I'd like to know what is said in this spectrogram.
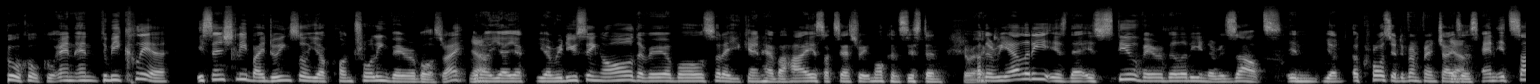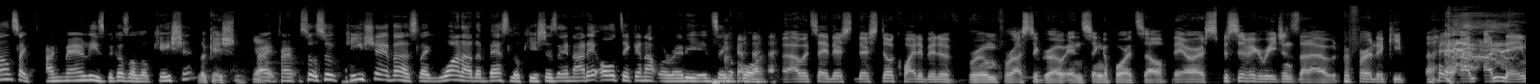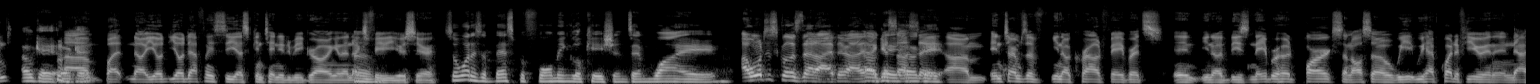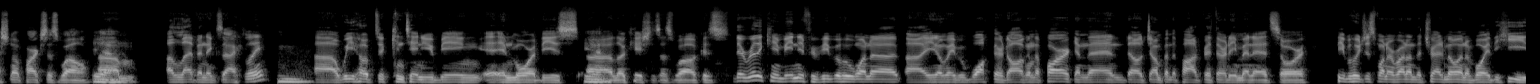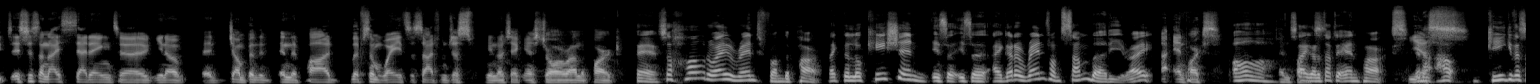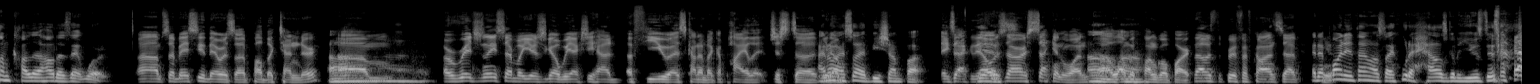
Cool, cool, cool. And and to be clear, essentially by doing so, you're controlling variables, right? You know, you're, you're you're reducing all the variables so that you can have a higher success rate, more consistent. Correct. But the reality is there is still variability in the results in your across your different franchises. And it sounds like primarily it's because of location. Location. Yeah. Right. So so can you share with us like what are the best locations and are they all taken up already in Singapore? I would say there's there's still quite a bit of room for us to grow in Singapore itself. There are specific regions that I would prefer to keep unnamed. okay, okay. Um, but no, you'll you'll definitely see us continue to be growing in the next Uh. few years here. so what is the best performing locations and why? I won't disclose that either. I, I guess I'll okay. say um, in terms of you know crowd favorites in you know these neighborhood parks, and also we we have quite a few in, in national parks as well. Yeah. Um, Eleven exactly. Hmm. Uh, we hope to continue being in in more of these Yeah. uh, locations as well because they're really convenient for people who want to, uh, you know, maybe walk their dog in the park and then they'll jump in the pod for 30 minutes or people who just want to run on the treadmill and avoid the heat. It's just a nice setting to, you know, uh, jump in the in the pod, lift some weights aside from just, you know, taking a stroll around the park. Fair. So how do I rent from the park? Like the location is a is a I gotta rent from somebody, right? Uh, and parks. Oh, N so I gotta talk to N Parks. And Yes. how, can you give us some color? How does that work? Um, so basically, there was a public tender. Um, Ah. Originally, several years ago, we actually had a few as kind of like a pilot, just to I you know, know, I saw at Bishan Park. exactly. That was our second one, Ah, uh, along with Punggol Park. That was the proof of concept. At that point in time, I was like, who the hell is going to use this?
